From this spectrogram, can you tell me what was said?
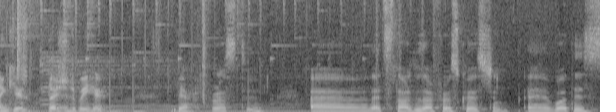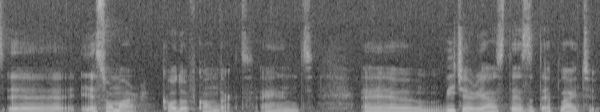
Thank you. Pleasure to be here. Yeah, for us too. Uh, let's start with our first question. Uh, what is uh, ESOMAR, Code of Conduct, and uh, which areas does it apply to?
